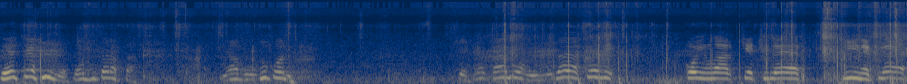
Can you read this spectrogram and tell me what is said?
de çeşme yok. Ya bu tarafta. Ya bulduk onu. Çeşme kaybolmuş. Burada yatıyordu. Koyunlar, keçiler, inekler,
